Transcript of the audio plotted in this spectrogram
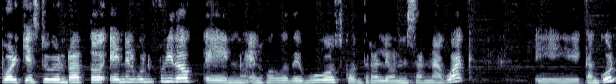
porque estuve un rato en el Wilfrido en el juego de búhos contra Leones Anáhuac, eh, Cancún.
